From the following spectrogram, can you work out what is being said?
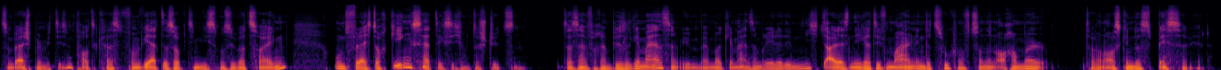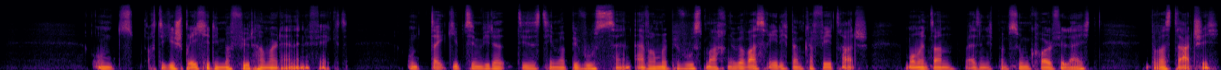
zum Beispiel mit diesem Podcast, vom Wert des Optimismus überzeugen und vielleicht auch gegenseitig sich unterstützen. Das einfach ein bisschen gemeinsam üben. Wenn man gemeinsam redet, eben nicht alles negativ malen in der Zukunft, sondern auch einmal davon ausgehen, dass es besser wird. Und auch die Gespräche, die man führt, haben halt einen Effekt. Und da gibt es eben wieder dieses Thema Bewusstsein. Einfach mal bewusst machen, über was rede ich beim Kaffeetratsch. Momentan, weiß ich nicht, beim Zoom-Call vielleicht. Über was tratsche ich?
